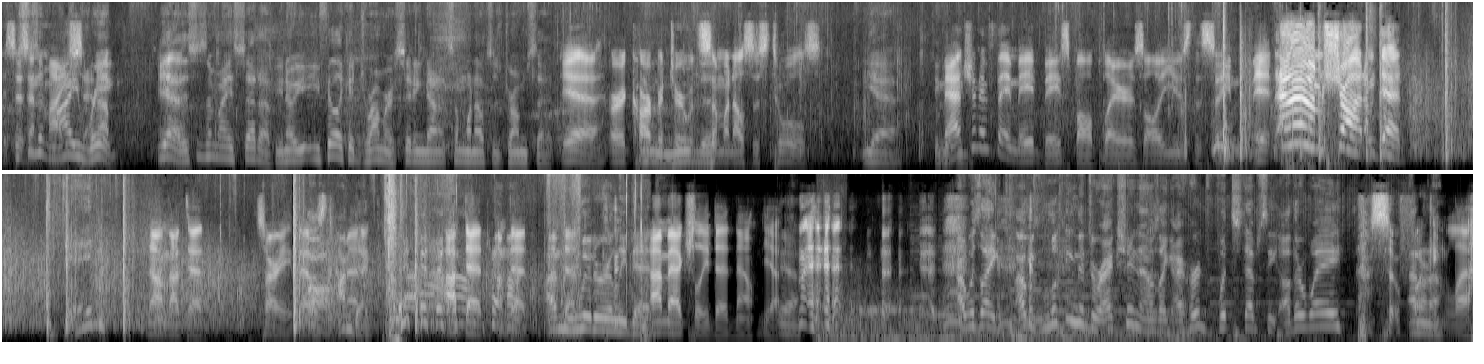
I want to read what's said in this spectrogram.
This, this isn't, my, setup. rig. Yeah. Yeah. this isn't my setup. You know, you, you feel like a drummer sitting down at someone else's drum set. Yeah, or a carpenter with the- someone else's tools. Yeah. Imagine if they made baseball players all use the same mitt. Ah, I'm shot. I'm dead. dead. No, I'm not dead. Sorry, that was Oh, I'm dramatic. dead. I'm dead. I'm dead. I'm, I'm dead. literally dead. I'm actually dead now. Yeah. I was like, I was looking the direction, and I was like, I heard footsteps the other way. That was so I don't know. fucking loud.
